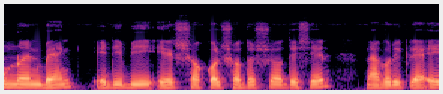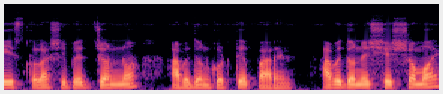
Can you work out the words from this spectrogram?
উন্নয়ন ব্যাংক এডিবি এর সকল সদস্য দেশের নাগরিকরা এই স্কলারশিপের জন্য আবেদন করতে পারেন। আবেদনের শেষ সময়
